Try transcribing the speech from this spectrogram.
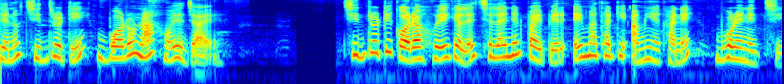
যেন ছিদ্রটি বড় না হয়ে যায়। ছিদ্রটি করা হয়ে গেলে সেলাইনের পাইপের এই মাথাটি আমি এখানে ভরে নিচ্ছি।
